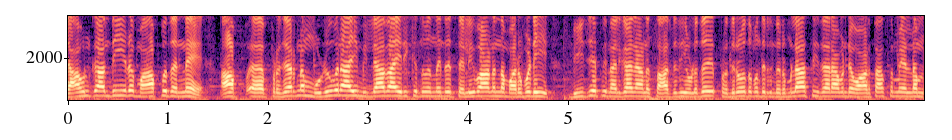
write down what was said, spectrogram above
രാഹുൽ ഗാന്ധിയുടെ മാപ്പ് തന്നെ ആ പ്രചരണം മുഴുവനായും ഇല്ലാതായിരിക്കുന്നുവെന്നതിന്റെ തെളിവാണെന്ന മറുപടി ബി ജെ പി നൽകാനാണ് സാധ്യതയുള്ളത്. പ്രതിരോധ മന്ത്രി നിർമ്മലാ സീതാരാമന്റെ വാർത്താ സമ്മേളനം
